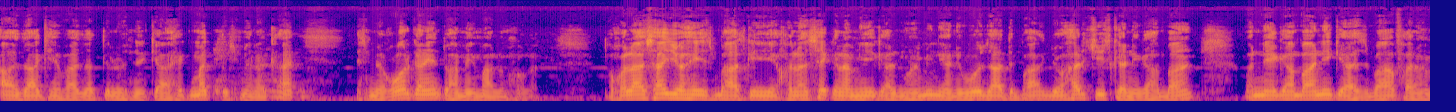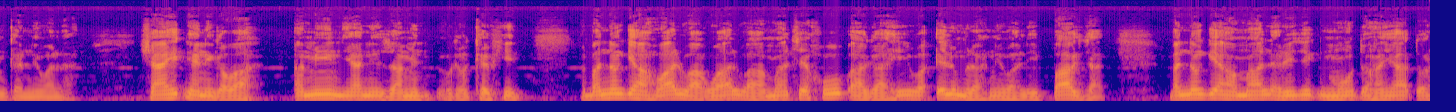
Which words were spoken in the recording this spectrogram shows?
اعضاء کی حفاظت کے لیے اس نے کیا حکمت اس میں رکھا ہے۔ اس میں غور کریں تو ہمیں معلوم ہوگا۔ تو خلاصہ جو ہے اس بات کی یہ خلاصہ کلام یہ کہ المحمن یعنی وہ ذات پاک جو ہر چیز کا نگاہ بان اور نگاہ بانی کے اسباب فراہم کرنے والا ہے۔ شاہد یعنی گواہ۔ امین یعنی ضامن کفیر بندوں کے احوال و اقوال و اعمال سے خوب آگاہی و علم رکھنے والی پاک ذات. بندوں کے اعمال رزق، موت و حیات اور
